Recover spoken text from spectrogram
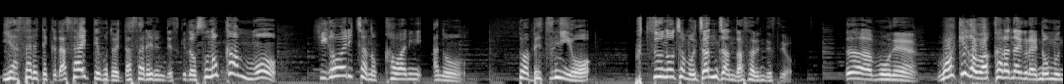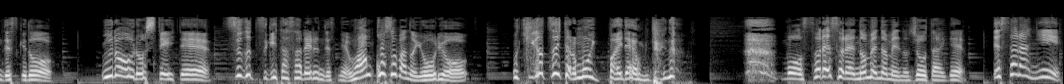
癒されてくださいっていうことで出されるんですけど、その間も、日替わり茶の代わりに、あの、とは別によ、普通のお茶もじゃんじゃん出されるんですよ。だからもうね、わけがわからないぐらい飲むんですけど、うろうろしていて、すぐ次足されるんですね。ワンコそばの容量。気がついたらもういっぱいだよ、みたいな もうそれそれ飲め飲めの状態で。で、さらに、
